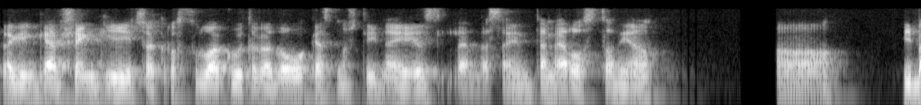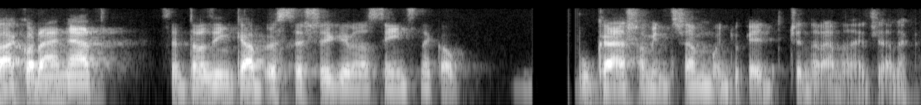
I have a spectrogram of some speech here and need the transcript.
leginkább senki csak rosszul alakultak a dolgok, ezt most így nehéz lenne szerintem elosztani a, a hibák arányát. Szerintem az inkább összességében a Saintsnek a bukása, mint sem mondjuk egy general managernek.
